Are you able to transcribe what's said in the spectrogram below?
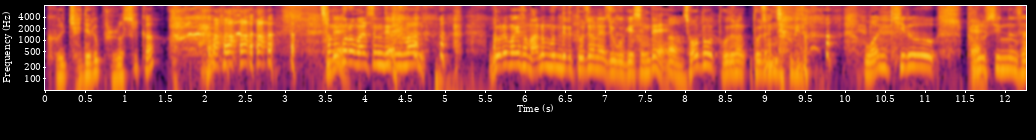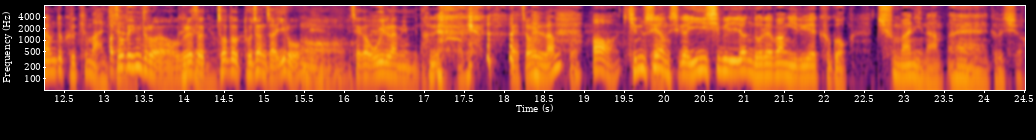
그걸 제대로 불렀을까? 참고로 말씀드리면 노래방에서 많은 분들이 도전해주고 계신데 어. 저도 도전 도전자입니다. 원키로 부를 네. 수 있는 사람도 그렇게 많지. 아, 저도. 힘들어요. 그래서 그러니까요. 저도 도전자 1호. 어. 제가 오일남입니다. 네, 정일남. 네. 어, 김수영 씨가 21년 노래방 1위의 그 곡, 추만 이남. 예, 그렇죠.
